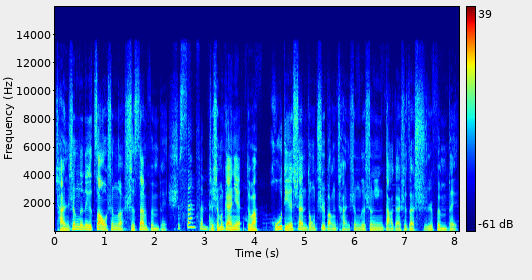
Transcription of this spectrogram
产生的那个噪声啊十三分贝。十三分贝这，什么概念，对吧？蝴蝶扇动翅膀产生的声音大概是在十分贝，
